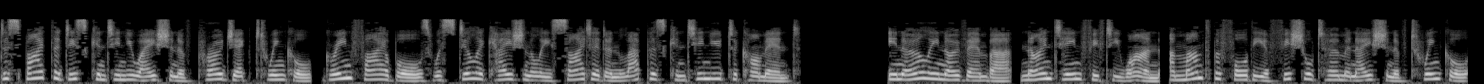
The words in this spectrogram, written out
Despite the discontinuation of Project Twinkle, green fireballs were still occasionally sighted and LaPaz continued to comment. In early November, 1951, a month before the official termination of Twinkle,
